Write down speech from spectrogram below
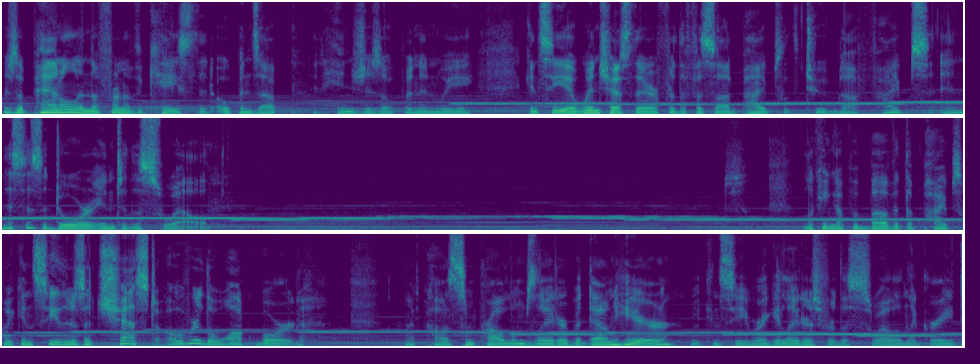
There's a panel in the front of the case that opens up. It hinges open, and we can see a wind chest there for the facade pipes with tubed off pipes, and this is a door into the swell. Looking up above at the pipes, we can see there's a chest over the walkboard. That caused some problems later, but down here we can see regulators for the swell and the Great.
